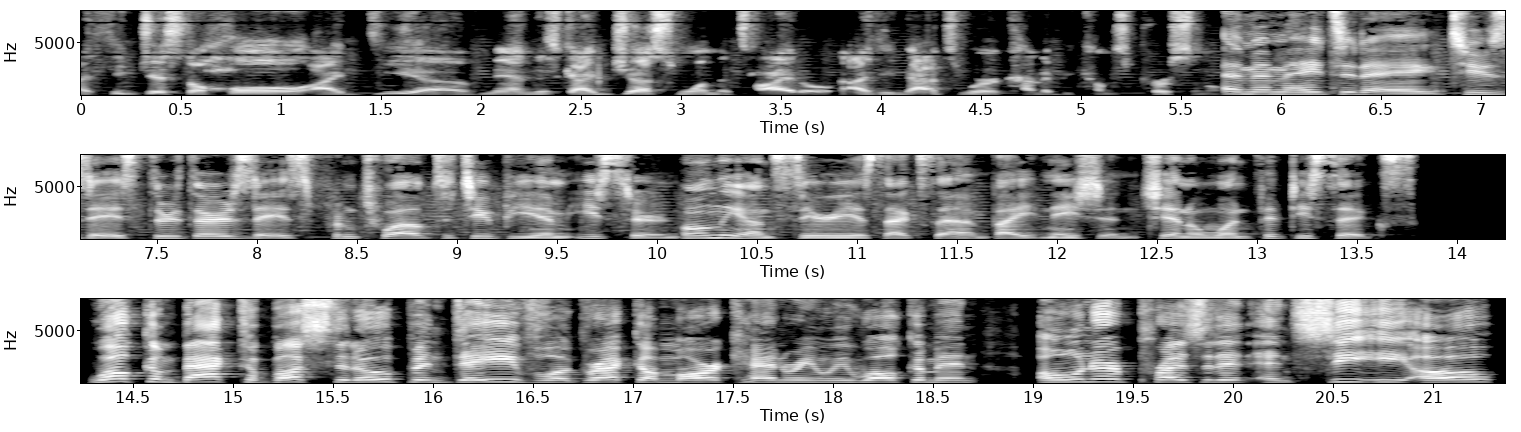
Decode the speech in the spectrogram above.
I think just the whole idea of, man, this guy just won the title, I think that's where it kind of becomes personal. MMA Today, Tuesdays through Thursdays from 12 to 2 p.m. Eastern, only on SiriusXM Fight Nation, Channel 156. Welcome back to Busted Open. Dave LaGreca, Mark Henry, and we welcome in owner, president, and CEO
